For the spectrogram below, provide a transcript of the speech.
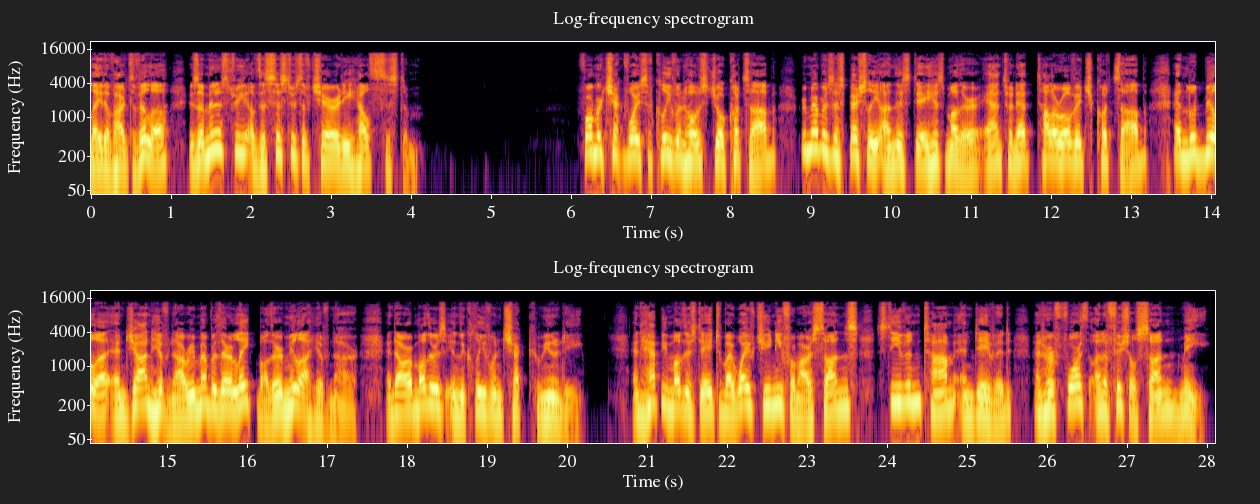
Light of Hearts Villa is a ministry of the Sisters of Charity Health System. Former Czech Voice of Cleveland host Joe Kotzab remembers especially on this day his mother, Antoinette Talarovich Kotzab, and Ludmila and John Hivnar remember their late mother, Mila Hivnar, and our mothers in the Cleveland Czech community. And happy Mother's Day to my wife Jeannie from our sons, Stephen, Tom, and David, and her fourth unofficial son, me.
